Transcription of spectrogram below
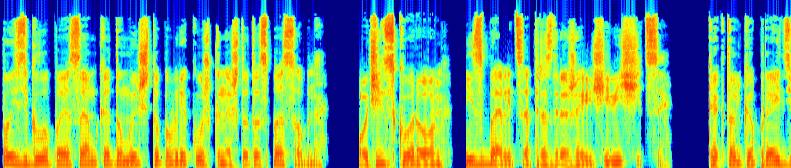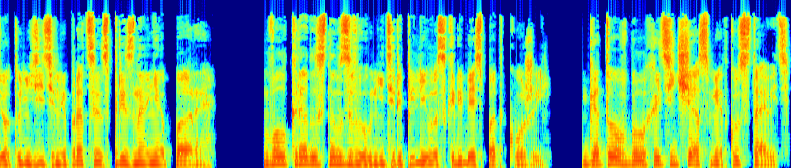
Пусть глупая самка думает, что побрякушка на что-то способна. Очень скоро он избавится от раздражающей вещицы. Как только пройдет унизительный процесс признания пары, волк радостно взвыл, нетерпеливо скребясь под кожей. Готов был хоть сейчас метку ставить,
